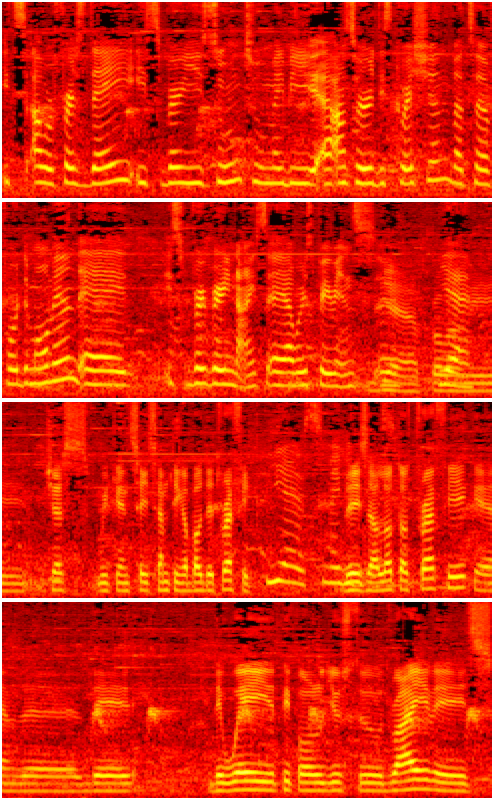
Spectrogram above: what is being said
it's our first day, it's very soon to maybe uh, answer this question. But uh, for the moment, uh, it's very very nice uh, our experience. Uh, yeah, probably just we can say something about the traffic. Yes, maybe. There is a lot of traffic, and uh, the the way people used to drive is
